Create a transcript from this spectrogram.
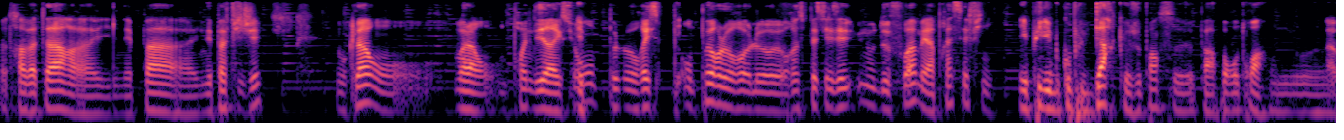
Notre avatar, euh, pas, il n'est pas figé. Donc là, on, voilà, on prend une direction, on peut le, on peut le, le respécialiser une ou deux fois, mais après c'est fini. Et puis il est beaucoup plus dark, je pense, euh, par rapport au 3, au niveau, euh, Ah,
